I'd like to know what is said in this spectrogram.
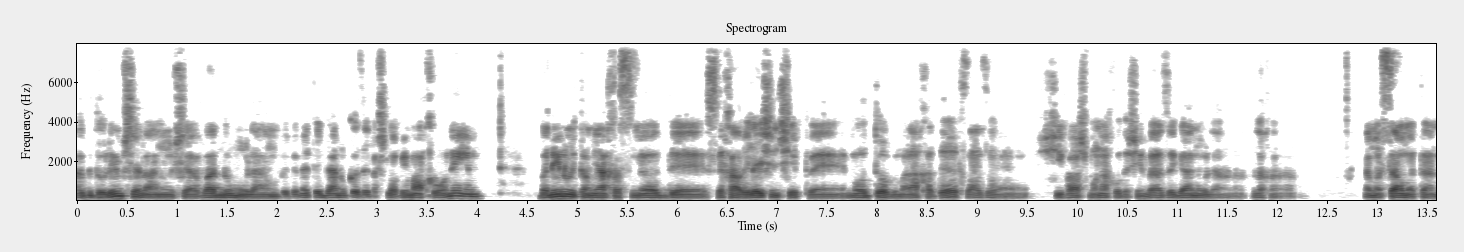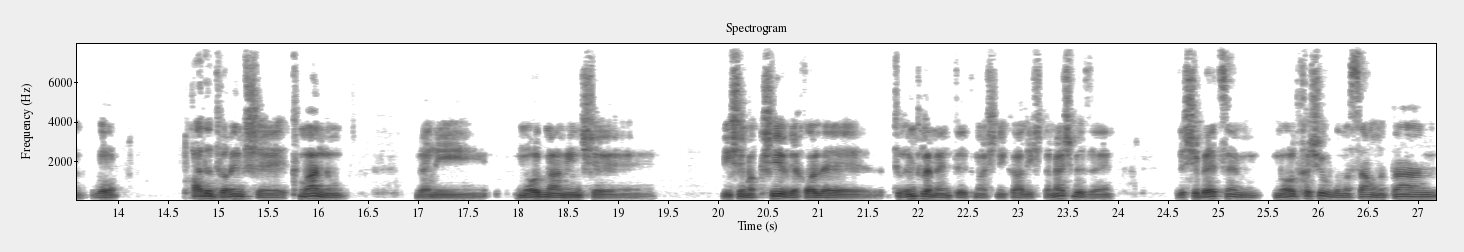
הגדולים שלנו שעבדנו מולם ובאמת הגענו כזה לשלבים האחרונים, בנינו איתם יחס מאוד, אה, סליחה, relationship אה, מאוד טוב במהלך הדרך, זה היה איזה שבעה, שמונה חודשים ואז הגענו למשא ומתן. אחד הדברים שהטמענו, ואני מאוד מאמין מי שמקשיב יכול to implement it, מה שנקרא, להשתמש בזה, זה שבעצם מאוד חשוב במשא ומתן,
